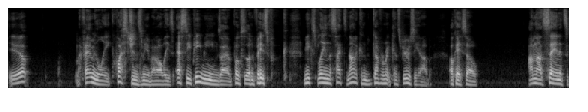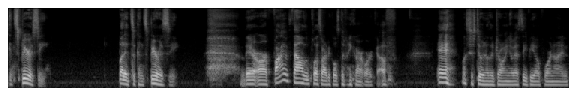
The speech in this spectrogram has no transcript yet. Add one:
Yep. My family questions me about all these SCP memes I have posted on Facebook. me explaining the site's not a con government conspiracy hub. Okay, so I'm not saying it's a conspiracy, but it's a conspiracy. There are 5,000 plus articles to make artwork of. Eh, let's just do another drawing of SCP-049.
